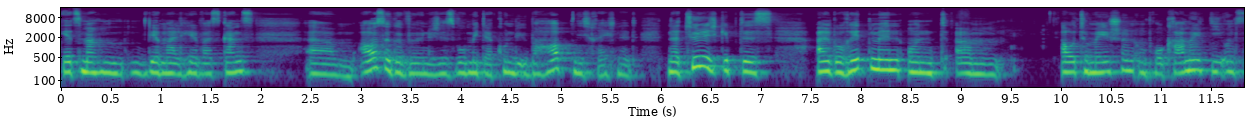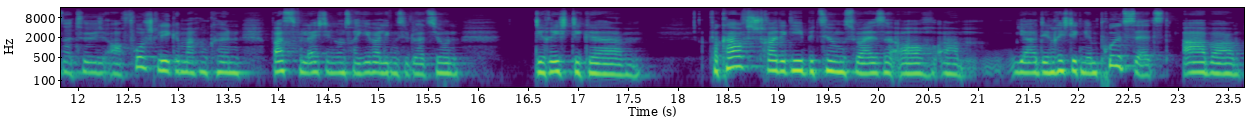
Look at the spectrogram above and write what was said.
Jetzt machen wir mal hier was ganz ähm, Außergewöhnliches, womit der Kunde überhaupt nicht rechnet. Natürlich gibt es Algorithmen und ähm, Automation und Programme, die uns natürlich auch Vorschläge machen können, was vielleicht in unserer jeweiligen Situation die richtige Verkaufsstrategie beziehungsweise auch ähm, ja den richtigen Impuls setzt, aber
